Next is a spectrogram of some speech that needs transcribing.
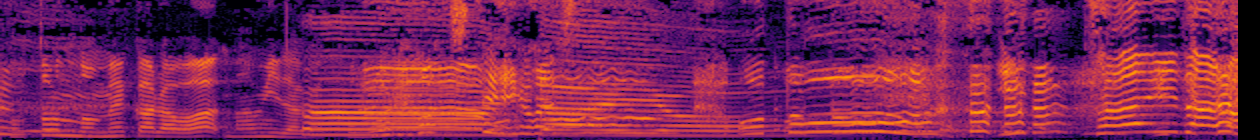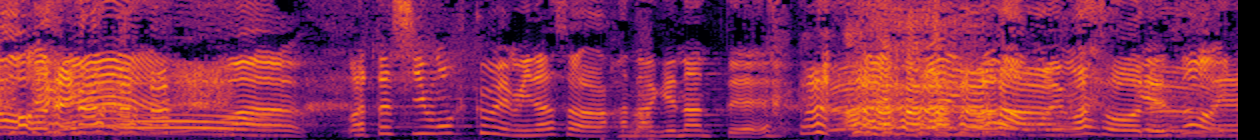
が ほとんど目からは涙がこぼれ落ちていました。痛いよおと痛いだろうね。まあ私も含め皆さん鼻毛なんて 痛いとは思いますけどそうですね。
